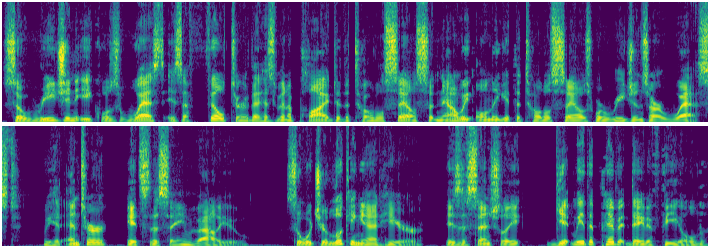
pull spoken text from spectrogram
So region equals West is a filter that has been applied to the total sales. So now we only get the total sales where regions are West. We hit enter, it's the same value. So what you're looking at here is essentially get me the pivot data field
